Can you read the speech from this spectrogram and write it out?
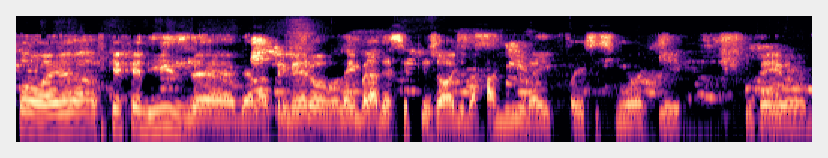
Pô, eu fiquei feliz né, dela primeiro lembrar desse episódio da família aí, que foi esse senhor que, que veio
